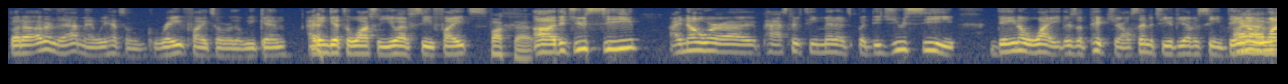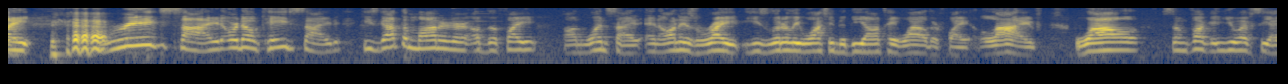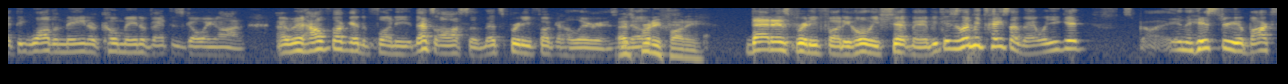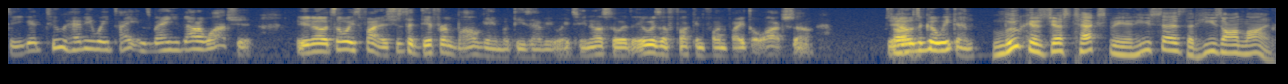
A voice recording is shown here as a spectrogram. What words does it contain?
But uh, other than that, man, we had some great fights over the weekend. I didn't get to watch the UFC fights. Fuck that. Uh, did you see? I know we're uh, past 15 minutes, but did you see Dana White? There's a picture. I'll send it to you if you haven't seen. Dana. White, ringside or no cage side. He's got the monitor of the fight on one side, and on his right, he's literally watching the Deontay Wilder fight live while some fucking UFC. I think while the main or co-main event is going on. I mean, how fucking funny! That's awesome. That's pretty fucking hilarious. you That's know? pretty funny. That is pretty funny. Holy shit, man! Because let me tell you something, man. When you get in the history of boxing, you get two heavyweight titans, man. You gotta watch it. You know, it's always fun. It's just a different ball game with these heavyweights. You know, so it, it was a fucking fun fight to watch. So, So- know, it was a good weekend. Luke has just texted me and he says that he's online.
